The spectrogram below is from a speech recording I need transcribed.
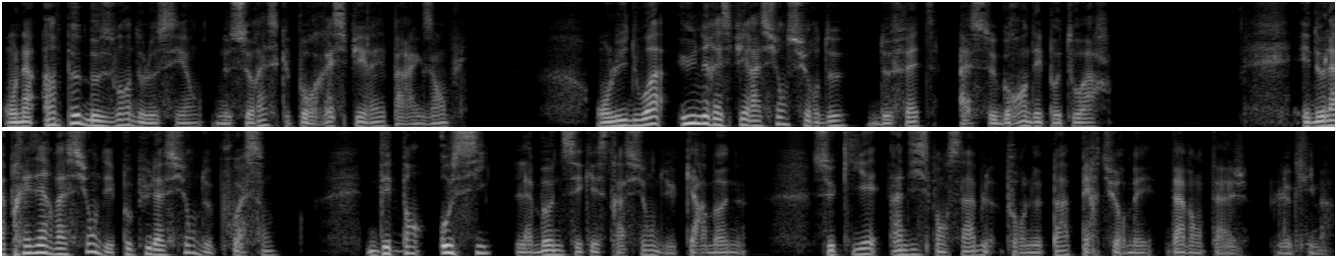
on a un peu besoin de l'océan, ne serait-ce que pour respirer par exemple. On lui doit une respiration sur deux, de fait, à ce grand dépotoir. Et de la préservation des populations de poissons dépend aussi la bonne séquestration du carbone, ce qui est indispensable pour ne pas perturber davantage le climat.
